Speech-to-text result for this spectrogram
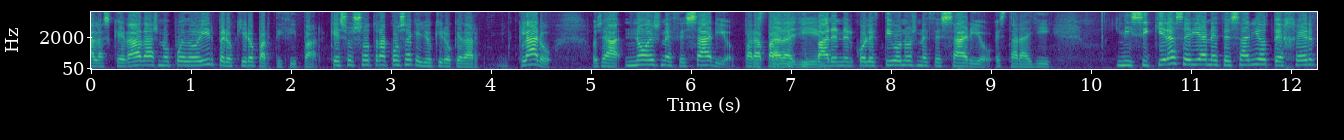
a las quedadas no puedo ir, pero quiero participar. Que eso es otra cosa que yo quiero quedar claro. O sea, no es necesario para Estar allí. participar en el colectivo, no es necesario estar allí. Ni siquiera sería necesario tejer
